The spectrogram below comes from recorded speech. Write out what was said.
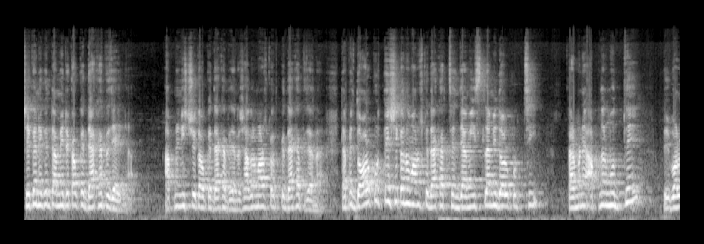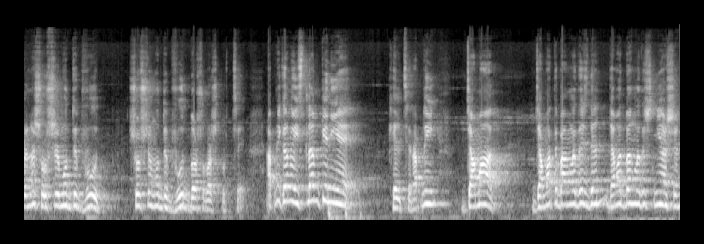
সেখানে কিন্তু আমি এটা কাউকে দেখাতে যাই না। আপনি নিশ্চয়ই কাউকে দেখাতে যান না, সাধারণ মানুষ কাউকে দেখাতে যান না। তা আপনি দল করতে এসে কেন মানুষকে দেখাচ্ছেন যে আমি ইসলামী দল করছি? তার মানে আপনার মধ্যে ওই বলে না, শস্যের মধ্যে ভূত, শস্যের মধ্যে ভূত বসবাস করছে। আপনি কেন ইসলামকে নিয়ে খেলছেন? আপনি জামাত, জামাতে বাংলাদেশ দেন, জামাত বাংলাদেশ নিয়ে আসেন,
